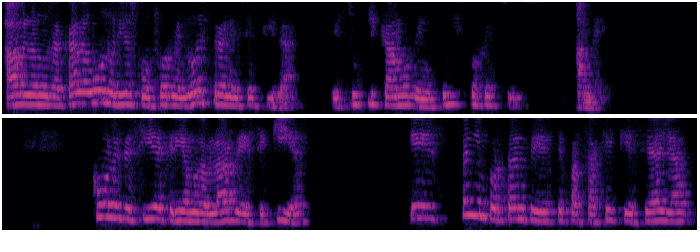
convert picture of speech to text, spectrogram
Háblanos a cada uno, Dios, conforme nuestra necesidad. Te suplicamos en Cristo Jesús. Amén. Como les decía, queríamos hablar de Ezequías. Es tan importante este pasaje que se halla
